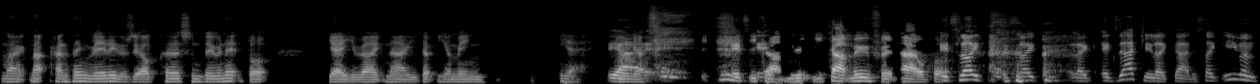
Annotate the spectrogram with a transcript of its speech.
like that kind of thing. Really, there's the odd person doing it, but yeah, you're right. Now you don't. You mean, yeah, yeah, you, you can't move. You can't move for it now. But it's like it's like like exactly like that. It's like even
